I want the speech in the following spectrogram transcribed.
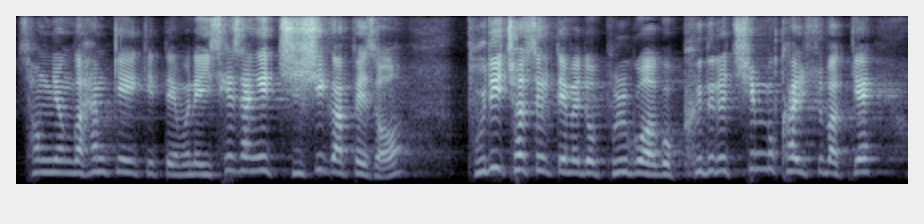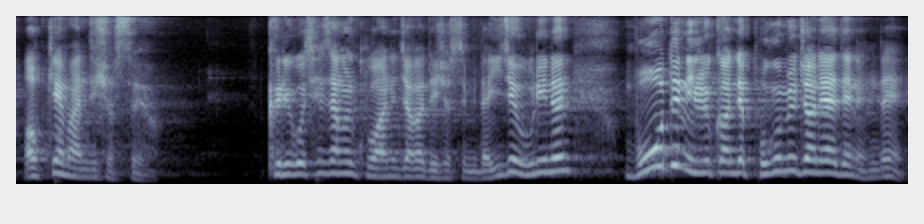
성령과 함께 있기 때문에 이 세상의 지식 앞에서 부딪혔을 때에도 불구하고 그들을 침묵할 수밖에 없게 만드셨어요. 그리고 세상을 구하는 자가 되셨습니다. 이제 우리는 모든 인류 가운데 복음을 전해야 되는데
